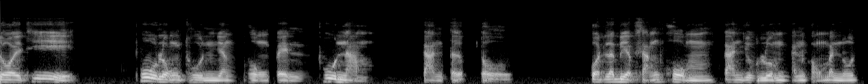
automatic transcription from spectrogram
โดยที่ผู้ลงทุนยังคงเป็นผู้นำ การเติบโต กฎระเบียบสังคม การอยู่รวมกันของมนุษย์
